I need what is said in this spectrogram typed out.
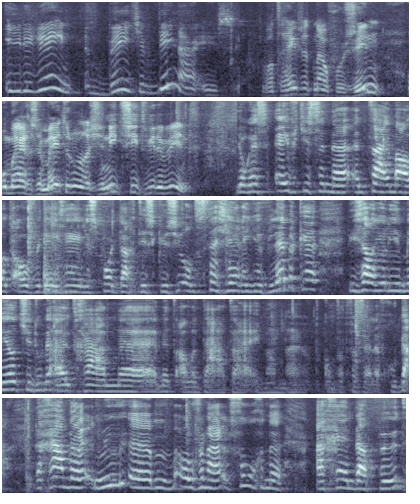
iedereen een beetje winnaar is? Wat heeft het nou voor zin om ergens aan mee te doen als je niet ziet wie er wint? Jongens, eventjes een, eh, een time-out over deze hele sportdagdiscussie. Onze stagiaire juf Lebbeke, die zal jullie een mailtje doen uitgaan eh, met alle data. En dan eh, komt dat vanzelf goed. Nou, dan gaan we nu ehm, over naar het volgende agendapunt.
